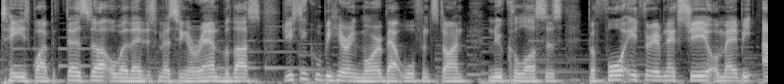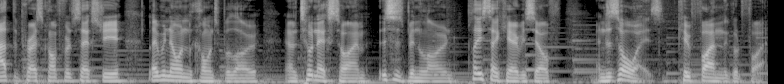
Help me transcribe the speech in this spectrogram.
tease by Bethesda, or were they just messing around with us? Do you think we'll be hearing more about Wolfenstein New Colossus before E3 of next year, or maybe at the press conference next year? Let me know in the comments below. And until next time, this has been Lone. Please take care of yourself, and as always, keep fighting the good fight.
